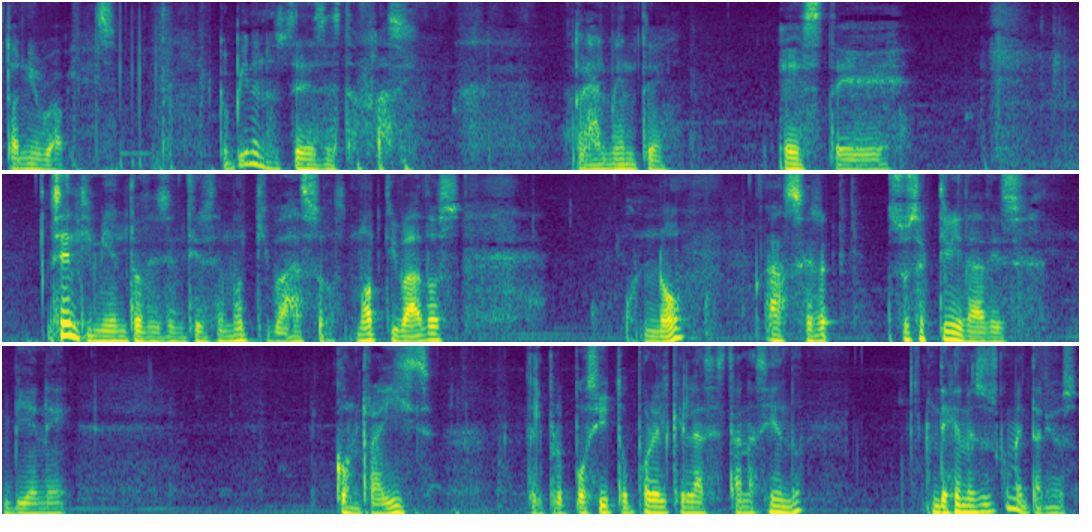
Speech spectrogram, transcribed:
Tony Robbins. ¿Qué opinan ustedes de esta frase? Realmente, este sentimiento de sentirse motivados, motivados o no a hacer sus actividades viene con raíz del propósito por el que las están haciendo, déjenme sus comentarios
